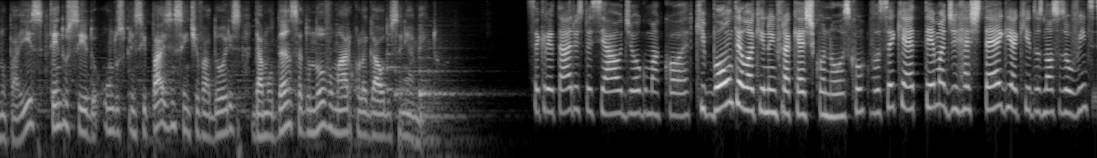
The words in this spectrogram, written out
no país, tendo sido um dos principais incentivadores da mudança do novo marco legal do saneamento. Secretário Especial Diogo Macor, que bom tê-lo aqui no Infracast conosco. Você que é tema de hashtag aqui dos nossos ouvintes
